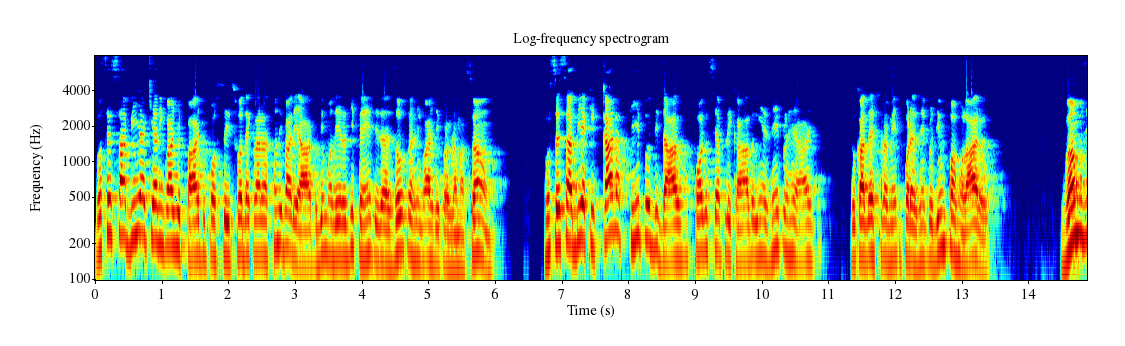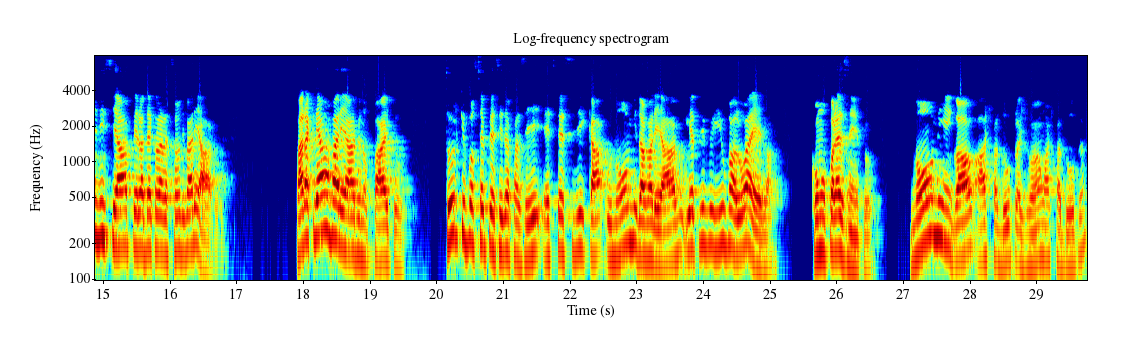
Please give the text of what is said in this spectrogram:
Você sabia que a linguagem Python possui sua declaração de variável de maneira diferente das outras linguagens de programação? Você sabia que cada tipo de dados pode ser aplicado em exemplos reais do cadastramento, por exemplo, de um formulário? Vamos iniciar pela declaração de variáveis. Para criar uma variável no Python, tudo que você precisa fazer é especificar o nome da variável e atribuir o valor a ela. Como, por exemplo, nome é igual aspa dupla João, aspa dupla,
